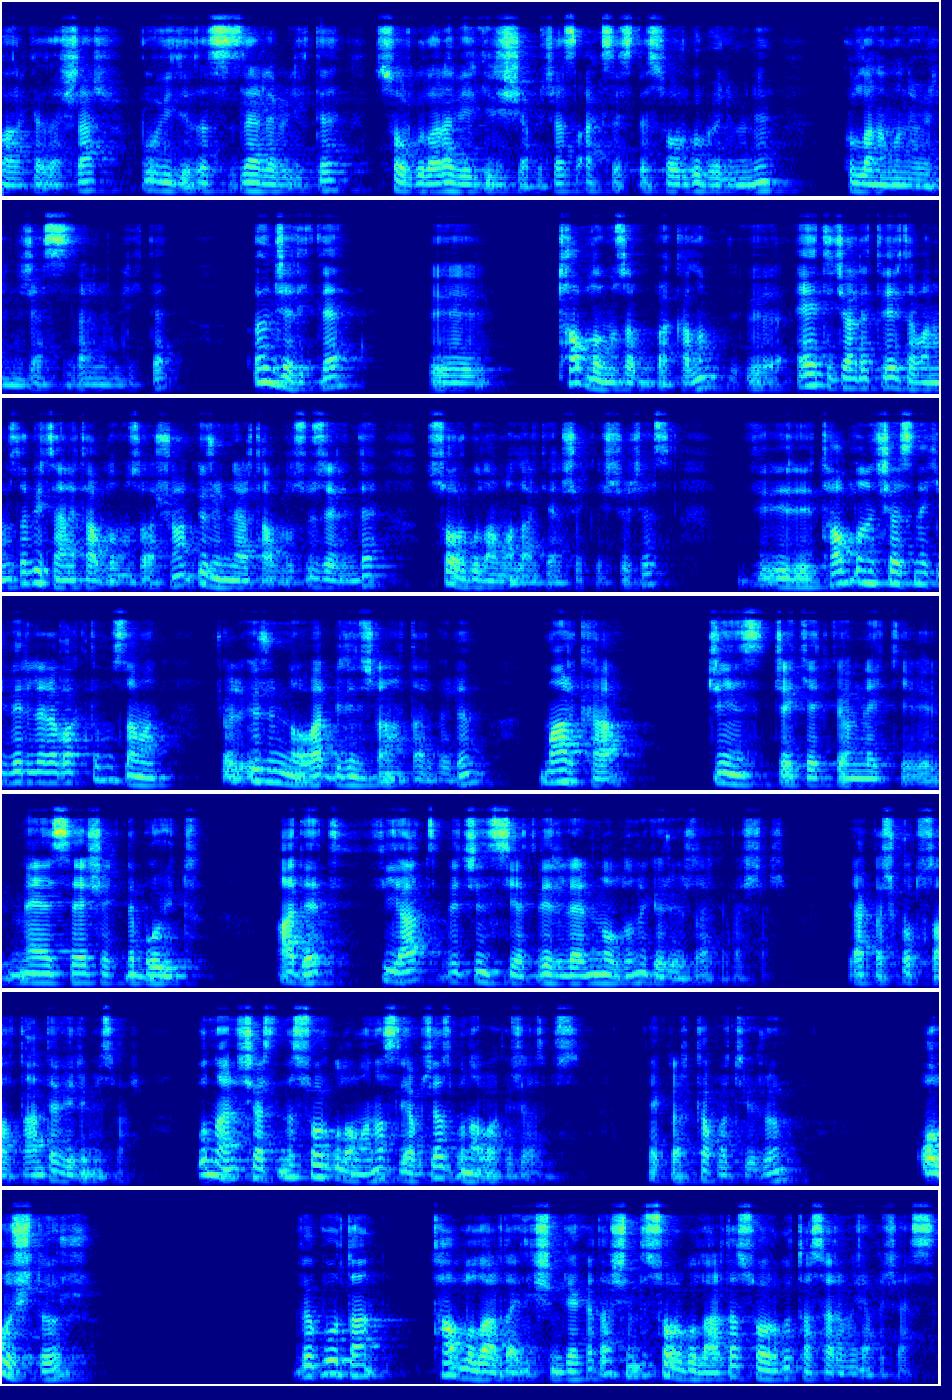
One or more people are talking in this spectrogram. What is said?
Merhaba arkadaşlar. Bu videoda sizlerle birlikte sorgulara bir giriş yapacağız. Access'te sorgu bölümünün kullanımını öğreneceğiz sizlerle birlikte. Öncelikle e, tablomuza bir bakalım. E, E-ticaret veri tabanımızda bir tane tablomuz var şu an. Ürünler tablosu üzerinde sorgulamalar gerçekleştireceğiz. E, tablonun içerisindeki verilere baktığımız zaman şöyle ürün no var. Birinci anahtar bölüm. Marka, cins, ceket, gömlek gibi ms şeklinde boyut, adet, fiyat ve cinsiyet verilerinin olduğunu görüyoruz arkadaşlar. Yaklaşık 36 tane de verimiz var. Bunların içerisinde sorgulama nasıl yapacağız buna bakacağız biz. Tekrar kapatıyorum. Oluştur. Ve buradan tablolardaydık şimdiye kadar. Şimdi sorgularda sorgu tasarımı yapacağız.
